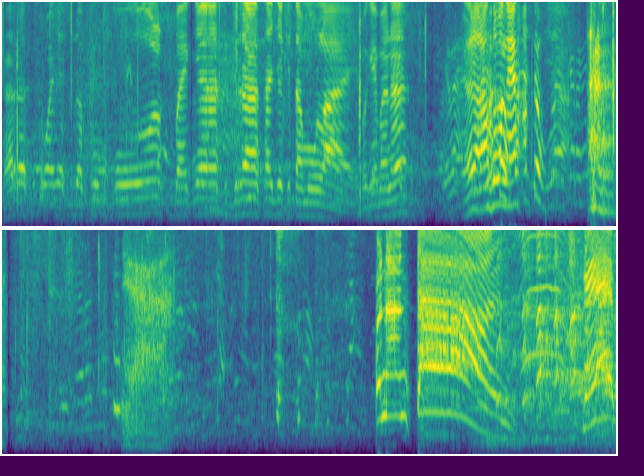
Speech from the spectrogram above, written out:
Karena semuanya sudah kumpul, sebaiknya segera saja kita mulai. Bagaimana? Ya udah langsung Bang ya. Penonton! Keep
